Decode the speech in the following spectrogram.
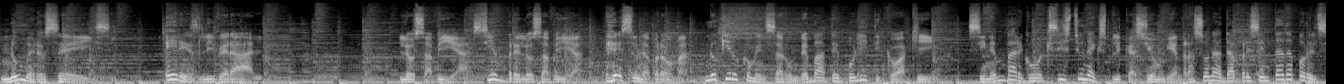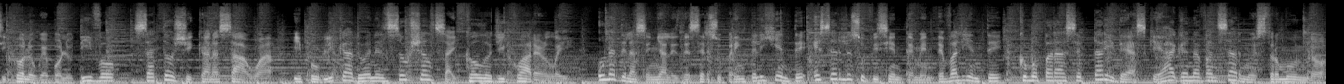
Número 6. Eres liberal. Lo sabía, siempre lo sabía. Es una broma. No quiero comenzar un debate político aquí. Sin embargo, existe una explicación bien razonada presentada por el psicólogo evolutivo Satoshi Kanazawa y publicado en el Social Psychology Quarterly. Una de las señales de ser superinteligente es ser lo suficientemente valiente como para aceptar ideas que hagan avanzar nuestro mundo.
